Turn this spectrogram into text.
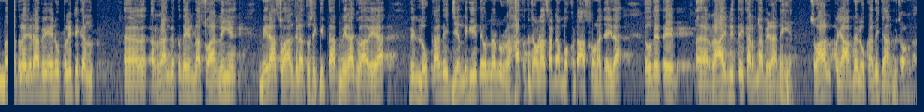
ਮਤਲਬ ਜਿਹੜਾ ਵੀ ਇਹਨੂੰ ਪੋਲੀਟੀਕਲ ਰੰਗਤ ਦੇਣ ਦਾ ਸਵਾਲ ਨਹੀਂ ਹੈ। ਮੇਰਾ ਸਵਾਲ ਜਿਹੜਾ ਤੁਸੀਂ ਕੀਤਾ, ਮੇਰਾ ਜਵਾਬ ਇਹ ਆ ਵੀ ਲੋਕਾਂ ਦੀ ਜ਼ਿੰਦਗੀ ਤੇ ਉਹਨਾਂ ਨੂੰ ਰਾਹਤ ਪਹੁੰਚਾਉਣਾ ਸਾਡਾ ਮੁੱਖ ਟਾਸਕ ਹੋਣਾ ਚਾਹੀਦਾ। ਤੇ ਉਹਦੇ ਤੇ ਰਾਜਨੀਤੀ ਕਰਨ ਦਾ ਵੇਲਾ ਨਹੀਂ ਹੈ। ਸਵਾਲ ਪੰਜਾਬ ਦੇ ਲੋਕਾਂ ਦੀ ਜਾਨ ਬਚਾਉਣ ਦਾ।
